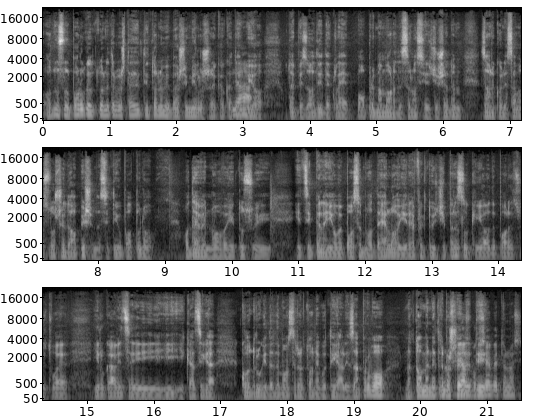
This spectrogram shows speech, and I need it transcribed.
Odnosno, poruka da tu ne treba štediti, to nam je baš i Miloš rekao kada Da. je bio u toj epizodi, dakle, oprema mora da se nosi, ja ću još jednom, za one koji ne samo slušaju, da opišem da si ti u potpuno odeven, ovaj, tu su i, i cipele i ovo je posebno odelo i reflektujući prsluk i ovde pored su i tvoje i rukavice i, i, i kaciga, ko drugi da demonstrira to nego ti, ali zapravo na tome ne treba Ono što ja zbog štediti. sebe to nosim.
